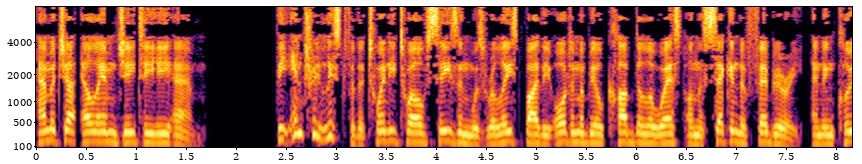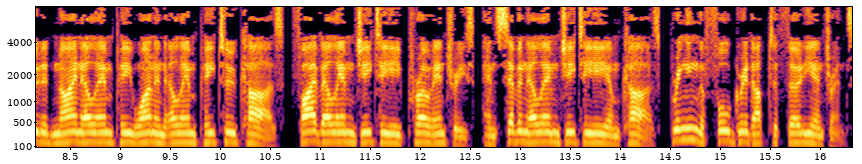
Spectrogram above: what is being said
Amateur LMGTE AM the entry list for the 2012 season was released by the Automobile Club de l'Ouest on 2 February, and included 9 LMP1 and LMP2 cars, 5 LMGTE Pro entries, and 7 LMGTE AM cars, bringing the full grid up to 30 entrants.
